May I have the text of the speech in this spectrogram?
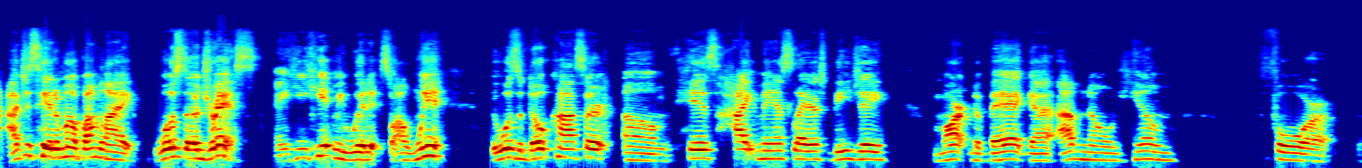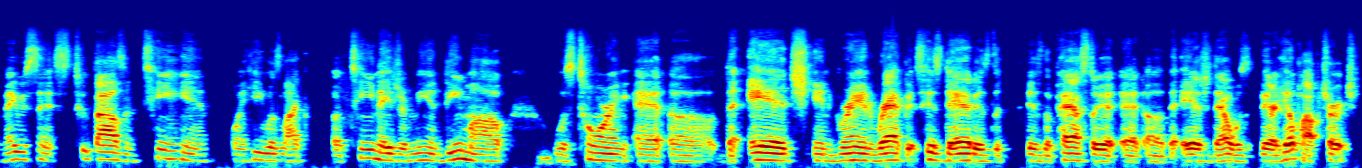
I just hit him up. I'm like, "What's the address?" And he hit me with it. So I went it was a dope concert. Um, his hype man slash DJ Mark the Bad Guy. I've known him for maybe since 2010 when he was like a teenager. Me and D Mob was touring at uh, the Edge in Grand Rapids. His dad is the is the pastor at, at uh, the Edge. That was their hip hop church.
